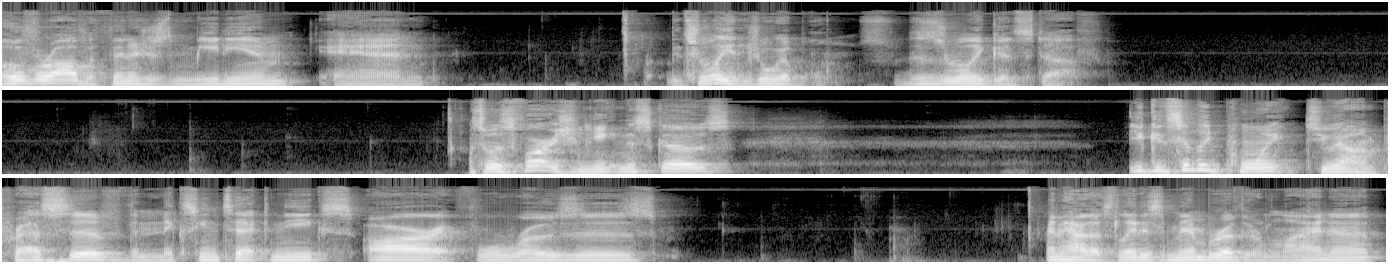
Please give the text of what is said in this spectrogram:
overall, the finish is medium and it's really enjoyable. This is really good stuff. So, as far as uniqueness goes, you can simply point to how impressive the mixing techniques are at Four Roses and how this latest member of their lineup,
